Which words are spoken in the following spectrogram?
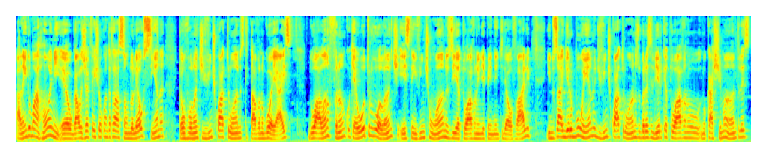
Além do Marrone, é, o Galo já fechou a contratação do Léo Senna, que é um volante de 24 anos que estava no Goiás, do Alan Franco, que é outro volante, esse tem 21 anos e atuava no Independente Del Valle, e do zagueiro Bueno, de 24 anos, o brasileiro que atuava no, no Kashima Antlers.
